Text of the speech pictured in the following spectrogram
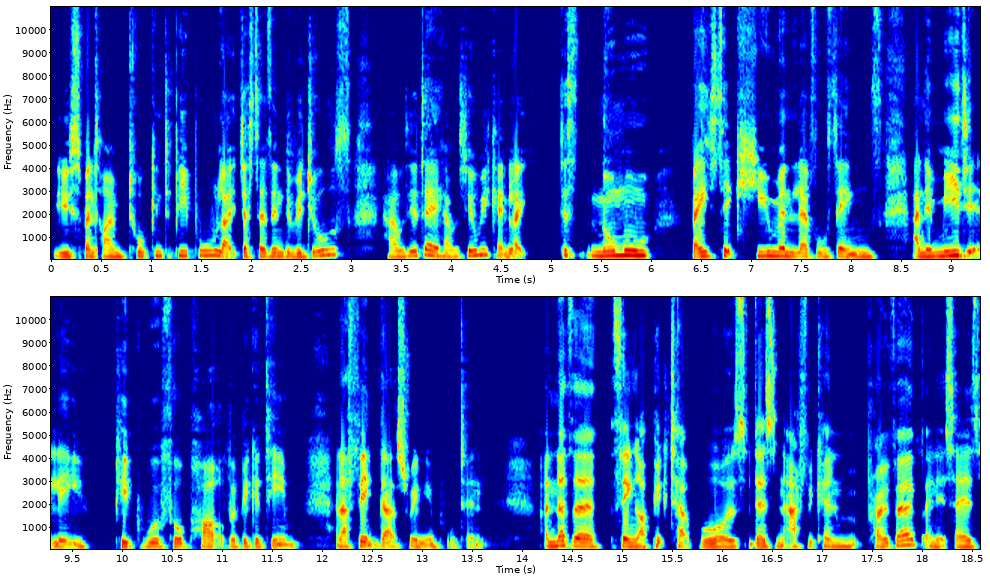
You spend time talking to people, like just as individuals. How was your day? How was your weekend? Like just normal, basic human level things. And immediately people will feel part of a bigger team. And I think that's really important. Another thing I picked up was there's an African proverb and it says,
